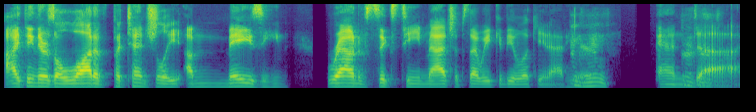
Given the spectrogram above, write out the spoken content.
I think there's a lot of potentially amazing round of 16 matchups that we could be looking at here. Mhm. And Mhm. uh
